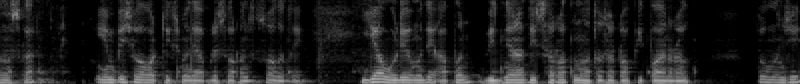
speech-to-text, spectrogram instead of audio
नमस्कार. एम पी शिवा ट्रिक्समध्ये आपल्या सर्वांचं स्वागत आहे. या व्हिडिओमध्ये आपण विज्ञानातील सर्वात महत्त्वाचा टॉपिक पाहणार आहोत. तो म्हणजे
